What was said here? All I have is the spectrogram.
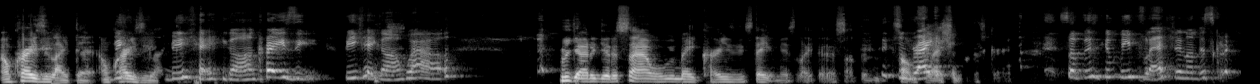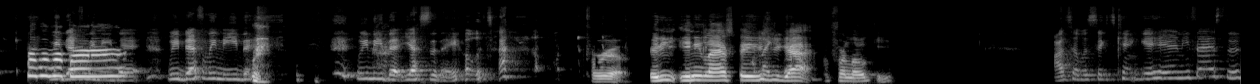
I'm crazy like that. I'm B- crazy like BK gone crazy. BK gone wild. we got to get a sign when we make crazy statements like that or something. Something Right. flashing on the screen. Something's gonna be flashing on the screen. We definitely need that. We definitely need that. we need that yesterday all the time. For real. Any any last things Like you that. got for Loki? October 6th can't get here any faster.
